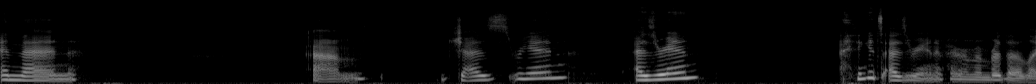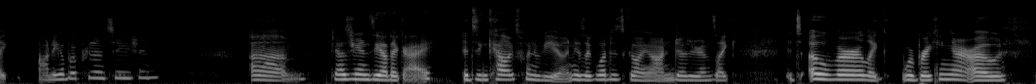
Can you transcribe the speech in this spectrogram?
and then um Jezrien Ezrian I think it's Ezrian if I remember the like audiobook pronunciation. Um Jezrien's the other guy. It's in Kalak's point of view and he's like, What is going on? Jezrien's like, It's over, like we're breaking our oath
